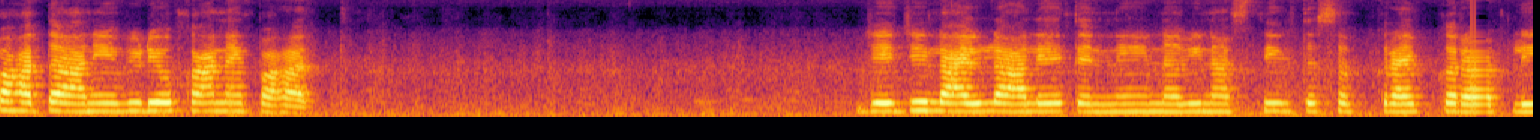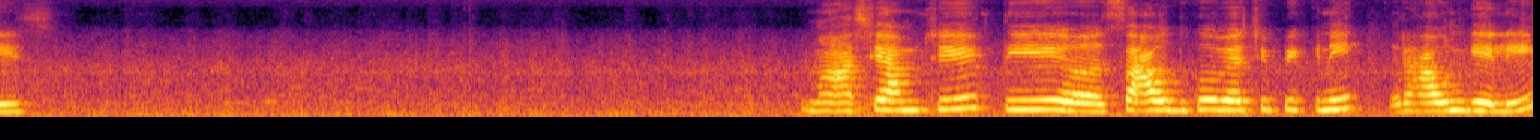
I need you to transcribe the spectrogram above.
पाहता आणि व्हिडिओ का नाही पाहत? जे जे लाईव्हला आले त्यांनी नवीन असतील तर सबस्क्राईब करा प्लीज मग अशी आमची ती साऊथ गोव्याची पिकनिक राहून गेली.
